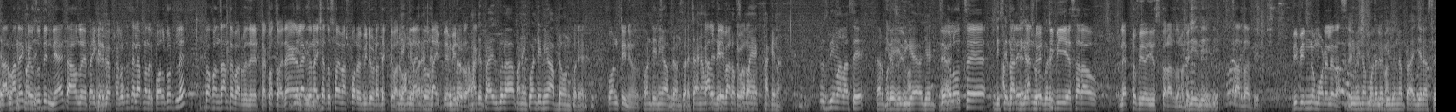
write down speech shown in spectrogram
তার মানে কেউ যদি নেয় তাহলে পাইকারি ব্যবসা করতে চাইলে আপনাদের কল করলে তখন জানতে পারবে যে রেটটা কত হয়। দেখা গেল একজন তো মাস পরে ভিডিওটা দেখতে পারবে অনলাইন তো হ্যাঁ। লাইফ টাইম ভিডিওটা আমাদের প্রাইসগুলো মানে কন্টিনিউ আপ ডাউন করে আর কি। কন্টিনিউ কন্টিনিউ আপ ডাউন করে। চায়না মালের কালকেই সব সময় এক থাকে না। ইউএসবি মাল আছে তারপরে এদিকে যে যেগুলো হচ্ছে D7 আপনার থেকে শুরু করে- টিভি এছাড়াও ল্যাপটপে ইউজ করার জন্য বেশি। জি জি চার্জার দিয়ে। বিভিন্ন মডেলের আছে। বিভিন্ন মডেলের বিভিন্ন প্রাইজের আছে।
